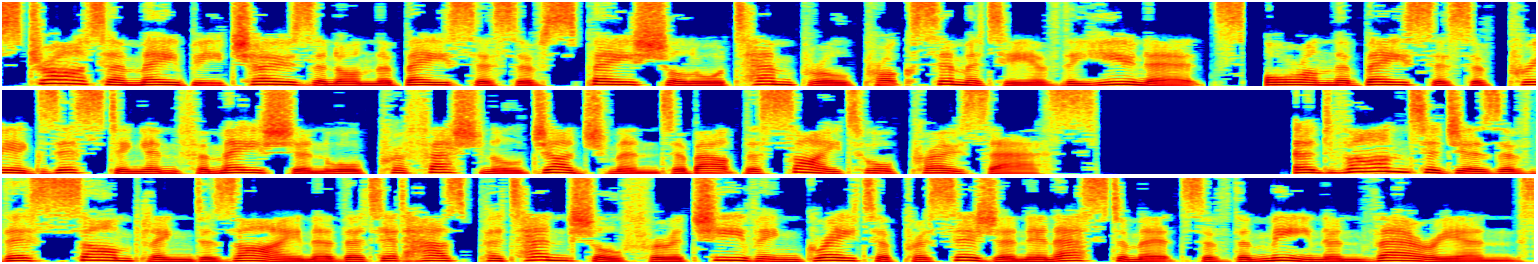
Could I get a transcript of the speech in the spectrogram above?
Strata may be chosen on the basis of spatial or temporal proximity of the units, or on the basis of pre-existing information or professional judgment about the site or process. Advantages of this sampling design are that it has potential for achieving greater precision in estimates of the mean and variance,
